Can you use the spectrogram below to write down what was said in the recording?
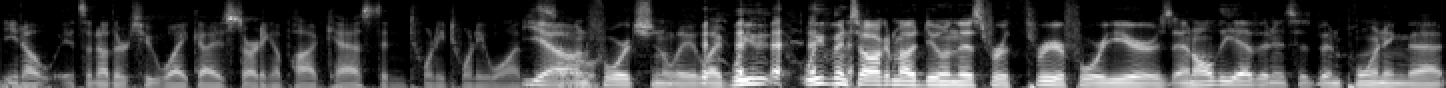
you know, it's another two white guys starting a podcast in 2021. Yeah, so- unfortunately, like we we've been talking about doing this for three or four years, and all the evidence has been pointing that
